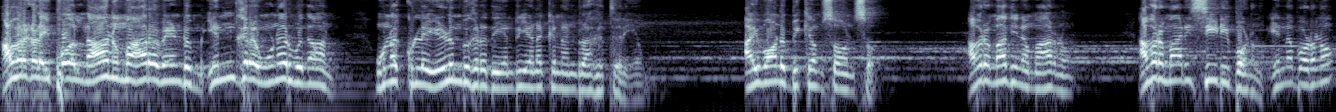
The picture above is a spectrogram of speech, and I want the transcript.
அவர்களைப் போல் நானும் மாற வேண்டும் என்கிற உணர்வு தான் உனக்குள்ளே எழும்புகிறது என்று எனக்கு நன்றாக தெரியும். I want become soon so அவரை மாதிரி நான் மாறணும். அவரை மாதிரி சிடி போடணும். என்ன போடணும்?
